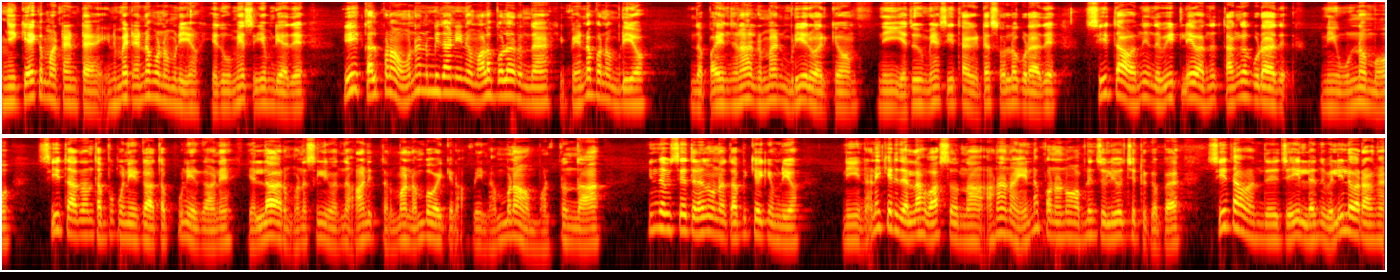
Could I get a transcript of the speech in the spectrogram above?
நீ கேட்க மாட்டேன்ட்ட. இனிமேட்டு என்ன பண்ண முடியும்? எதுவுமே செய்ய முடியாது. ஏய் கல்பனா உன்னை நம்பி தான் நீ நான் மழை போல இருந்தேன். இப்போ என்ன பண்ண முடியும்? இந்த பதினஞ்சு நாள் ரிமைண்ட் முடியிற வரைக்கும் நீ எதுவுமே சீதா கிட்ட சொல்லக்கூடாது. சீதா வந்து இந்த வீட்டிலே வந்து தங்கக்கூடாது. நீ உன்னமோ சீதா தான் தப்பு பண்ணியிருக்கா தப்பு பண்ணியிருக்கான்னு எல்லார் மனசுலையும் வந்து ஆணித்தனமாக நம்ப வைக்கணும். அப்படி நம்பினா மட்டும்தான். இந்த விஷயத்துலேருந்து உன்னை தப்பிக்க வைக்க முடியும். நீ நினைக்கிறது எல்லாம் வாஸ்தவம் தான். ஆனால் நான் என்ன பண்ணணும் அப்படின்னு சொல்லி வச்சுட்டு இருக்கப்ப சீதா வந்து ஜெயிலேருந்து வெளியில் வராங்க.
